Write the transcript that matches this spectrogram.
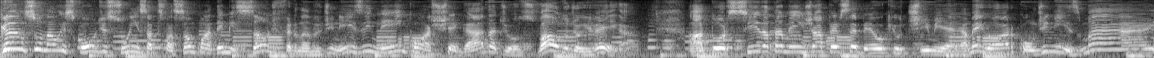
Ganso não esconde sua insatisfação com a demissão de Fernando Diniz e nem com a chegada de Oswaldo de Oliveira. A torcida também já percebeu que o time era melhor com Diniz, mas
